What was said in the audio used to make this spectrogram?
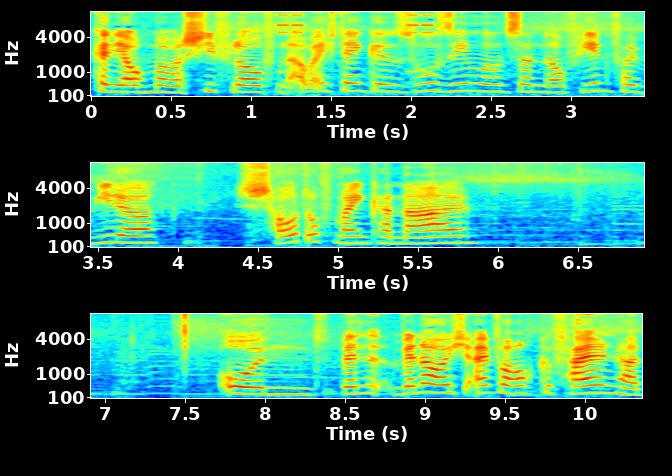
kann ja auch mal was schief laufen. Aber ich denke, so sehen wir uns dann auf jeden Fall wieder. Schaut auf meinen Kanal. Und wenn, wenn er euch einfach auch gefallen hat,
